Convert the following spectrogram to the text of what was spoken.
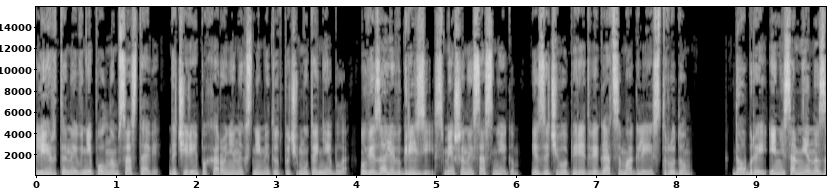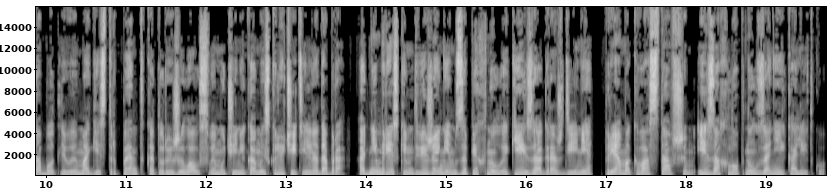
Лиртоны в неполном составе, дочерей, похороненных с ними, тут почему-то не было, увязали в грязи, смешанной со снегом, из-за чего передвигаться могли и с трудом. Добрый и, несомненно, заботливый магистр Пент, который желал своим ученикам исключительно добра, одним резким движением запихнул Экей за ограждение прямо к восставшим и захлопнул за ней калитку.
